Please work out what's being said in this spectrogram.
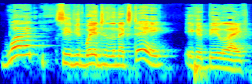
What? See, if you'd waited till the next day, it could be like,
